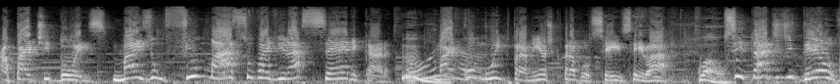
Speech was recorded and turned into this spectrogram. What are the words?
a parte 2, mas um filmaço vai virar série, cara. Marcou muito pra mim, acho que pra vocês, sei lá. Qual? Cidade de Deus.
